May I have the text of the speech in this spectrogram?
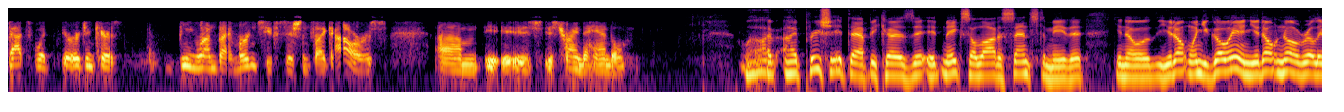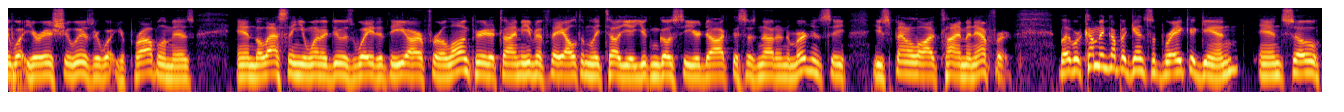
that's what urgent care is being run by emergency physicians like ours um, is is trying to handle. Well, I, I, appreciate that because it, it, makes a lot of sense to me that you know you don't when you go in you don't know really what your issue is or what your problem is, and the last thing you want to do is wait at the ER for a long period of time, even if they ultimately tell you you can go see your doc. This is not an emergency. You spent a lot of time and effort. But we're coming up against the break again, and so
